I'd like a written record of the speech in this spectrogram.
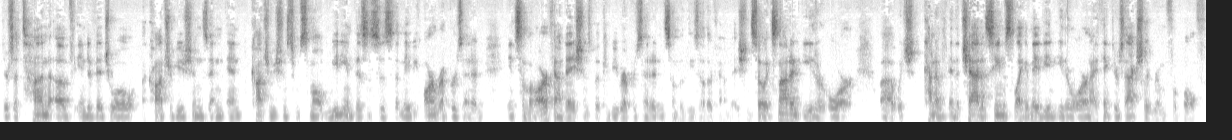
there's a ton of individual contributions and, and contributions from small medium businesses that maybe aren't represented in some of our foundations, but can be represented in some of these other foundations. So it's not an either or, uh, which kind of in the chat, it seems like it may be an either or, and I think there's actually room for both.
